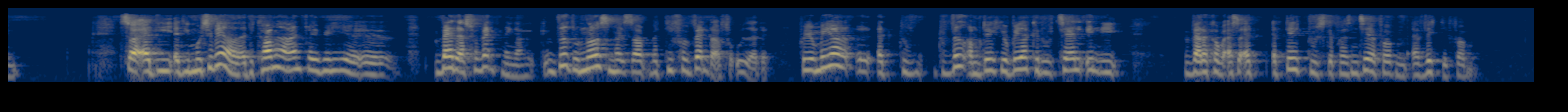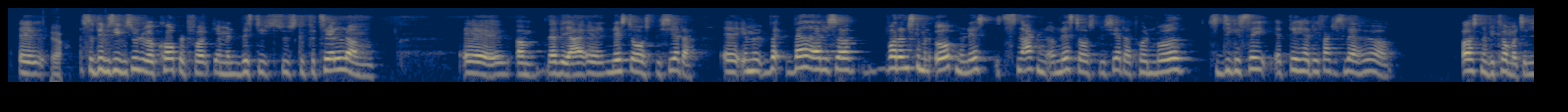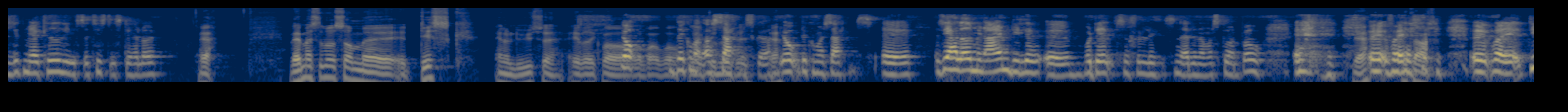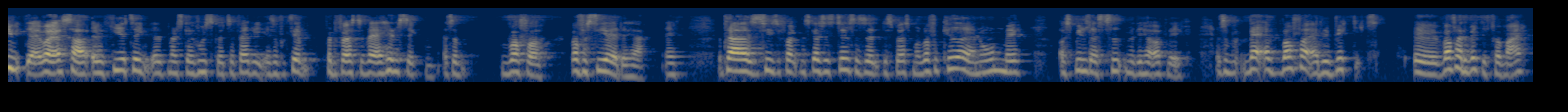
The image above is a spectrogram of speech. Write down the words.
så er de, er de motiveret? Er de kommet af egen fri vilje? Øh, hvad er deres forventninger? Ved du noget som helst om, hvad de forventer at få ud af det? For jo mere, øh, at du, du ved om det, jo mere kan du tale ind i, hvad der kommer, altså at, at det, du skal præsentere for dem, er vigtigt for dem. Øh, ja. Så det vil sige, hvis nu det var corporate folk, jamen hvis de, du skal fortælle om, øh, om hvad ved jeg, øh, næste års budgetter, øh, jamen, hvad, hvad er det så, hvordan skal man åbne næste, snakken om næste års budgetter på en måde, så de kan se, at det her det er faktisk værd at høre om. Også når vi kommer til det lidt mere kedelige statistiske halvøj. Ja. Hvad med sådan noget som øh, disk analyse. Jeg ved ikke, hvor... Jo, hvor, hvor, det kunne man også sagtens gøre. Ja. Jo, det kunne man sagtens. Øh, altså, jeg har lavet min egen lille øh, model, selvfølgelig. Sådan er det, når man skriver en bog. ja, øh, hvor, jeg, øh, hvor, jeg, de, der, hvor jeg har øh, fire ting, at man skal huske at tage fat i. Altså for eksempel, for det første, hvad er hensigten? Altså, hvorfor, hvorfor siger jeg det her? Ikke? Jeg plejer at sige til folk, man skal altså stille sig selv det spørgsmål, hvorfor keder jeg nogen med at spille deres tid med det her oplæg? Altså, hvad er, hvorfor er det vigtigt? Øh, hvorfor er det vigtigt for mig?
